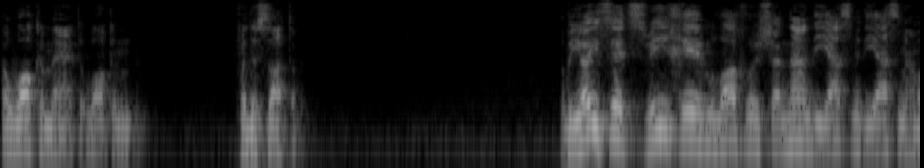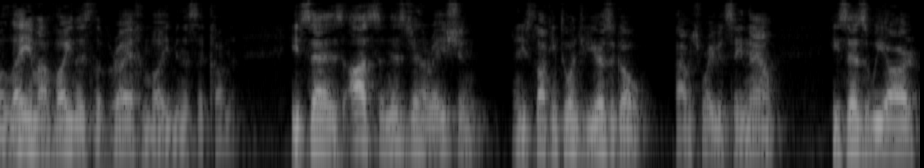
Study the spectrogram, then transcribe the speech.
a welcome act, a welcome for the Satan. He says, us in this generation, and he's talking 200 years ago, I'm sure he would say now, he says, we are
